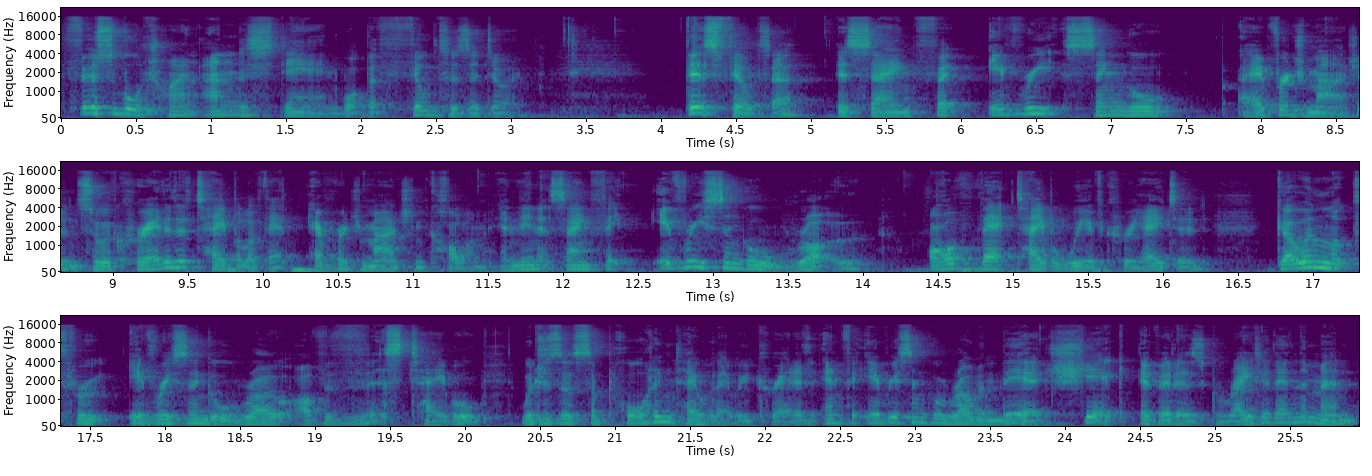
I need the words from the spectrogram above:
first of all, try and understand what the filters are doing. This filter is saying for every single average margin, so we've created a table of that average margin column, and then it's saying for every single row of that table we have created, go and look through every single row of this table, which is a supporting table that we created, and for every single row in there, check if it is greater than the min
